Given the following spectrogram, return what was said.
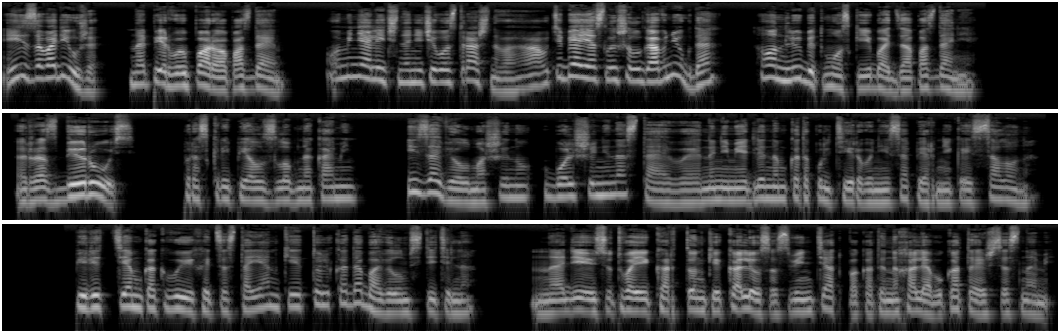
«И заводи уже, на первую пару опоздаем. У меня лично ничего страшного, а у тебя, я слышал, говнюк, да? Он любит мозг ебать за опоздание». «Разберусь!» — проскрипел злобно камень и завел машину, больше не настаивая на немедленном катапультировании соперника из салона. Перед тем, как выехать со стоянки, только добавил мстительно. «Надеюсь, у твоей картонки колеса свинтят, пока ты на халяву катаешься с нами».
